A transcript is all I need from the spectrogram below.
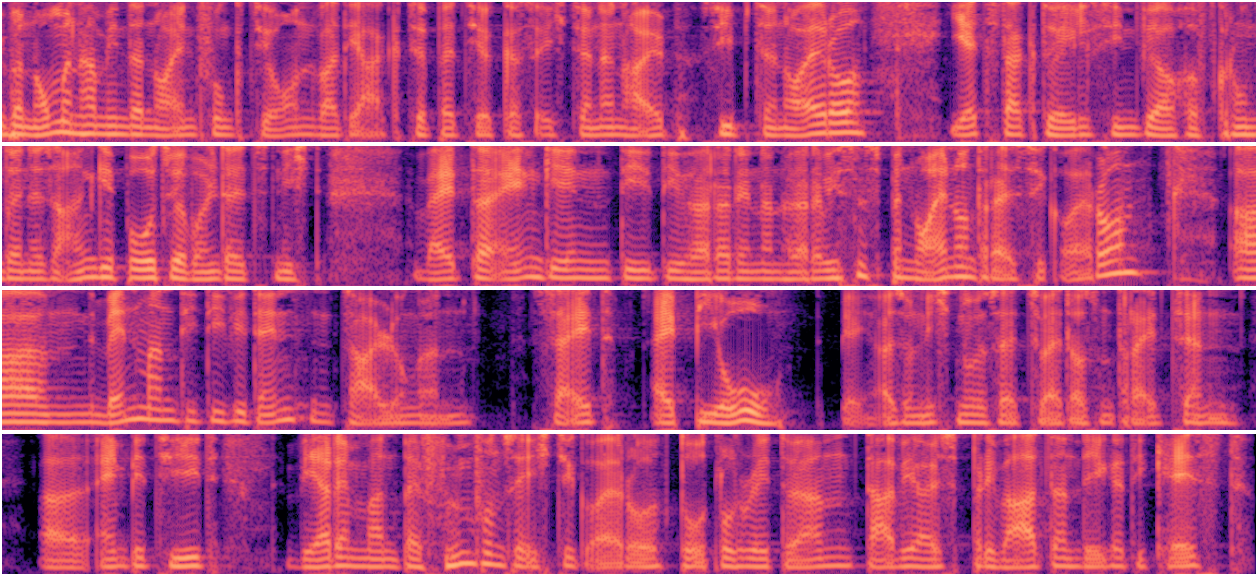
übernommen haben in der neuen Funktion, war die Aktie bei circa 16,5, 17 Euro. Jetzt aktuell sind wir auch aufgrund eines Angebots, wir wollen da jetzt nicht weiter eingehen, die, die Hörerinnen und Hörer wissen es, bei 39 Euro. Ähm, wenn man die Dividendenzahlungen seit IPO, also nicht nur seit 2013 äh, einbezieht, wäre man bei 65 Euro Total Return. Da wir als Privatanleger die Cast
